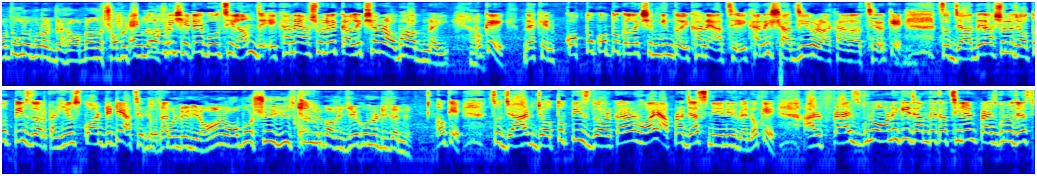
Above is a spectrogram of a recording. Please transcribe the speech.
কতগুলো প্রোডাক্ট দেখাবো? আপনারা সবাই চলে একদম আমি সেটাই বলছিলাম যে এখানে আসলে কালেকশনের অভাব নাই। হ্যাঁ। ওকে দেখেন কত কত কালেকশন কিন্তু এখানে আছে। এখানে সাজিয়েও রাখা আছে ওকে তো যাদের আসলে যত পিস দরকার হিউজ কোয়ান্টিটি আছে তো কন্টিনিউ অবশ্যই হিউজ কোয়ালিটি পাবেন যে কোনো ডিজাইনের ওকে তো যার যত পিস দরকার হয় আপনারা জাস্ট নিয়ে নিবেন ওকে আর প্রাইসগুলো অনেকেই জানতে চাচ্ছিলেন প্রাইসগুলো জাস্ট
